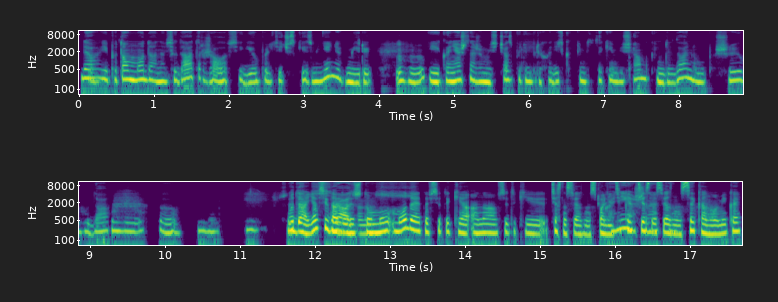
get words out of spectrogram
Да, и потом мода, она всегда отражала все геополитические изменения в мире. Угу. И, конечно же, мы сейчас будем приходить к каким-то таким вещам, к индивидуальному пошиву, да. Угу. Вот да, я всегда говорю, что мода это все-таки, она все-таки тесно связана с политикой, Конечно, тесно это... связана с экономикой,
